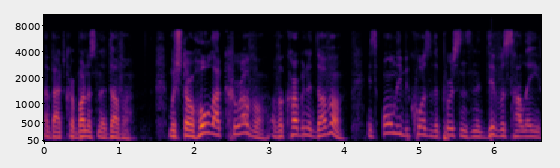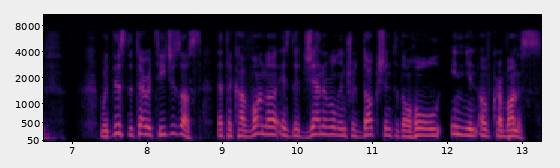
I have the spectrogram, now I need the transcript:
about karbanas nadava, which the whole akrava of a korban nadava is only because of the person's nadivas halev. With this, the Torah teaches us that the kavana is the general introduction to the whole inyan of karbanas.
